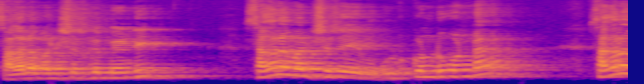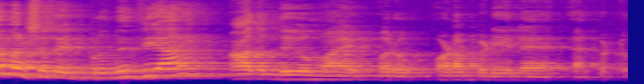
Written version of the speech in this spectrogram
സകല മനുഷ്യർക്കും വേണ്ടി സകല മനുഷ്യരെയും ഉൾക്കൊണ്ടുകൊണ്ട് സകല മനുഷ്യരെയും പ്രതിനിധിയായി ആദം ദൈവവുമായി ഒരു ഉടമ്പടിയിൽ ഏർപ്പെട്ടു.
